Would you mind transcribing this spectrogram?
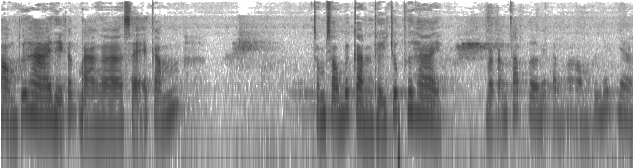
Hồng thứ hai thì các bạn à, sẽ cắm song song với cành thị trúc thứ hai. Và cắm thấp hơn cái cành hoa hồng thứ nhất nha.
